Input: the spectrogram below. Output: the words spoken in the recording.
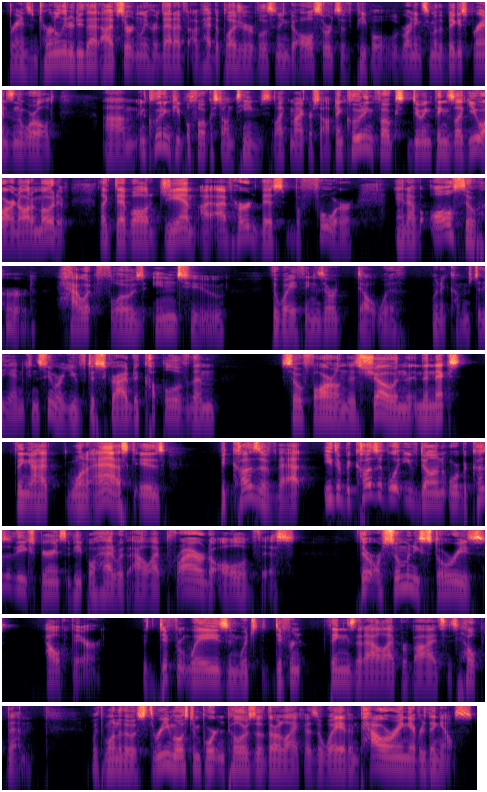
brands internally to do that. I've certainly heard that. I've, I've had the pleasure of listening to all sorts of people running some of the biggest brands in the world, um, including people focused on teams like Microsoft, including folks doing things like you are in automotive, like Deb GM. I, I've heard this before, and I've also heard how it flows into the way things are dealt with when it comes to the end consumer. You've described a couple of them so far on this show, and the, and the next thing I want to ask is because of that, either because of what you've done or because of the experience that people had with Ally prior to all of this, there are so many stories out there, the different ways in which the different things that Ally provides has helped them with one of those three most important pillars of their life as a way of empowering everything else.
